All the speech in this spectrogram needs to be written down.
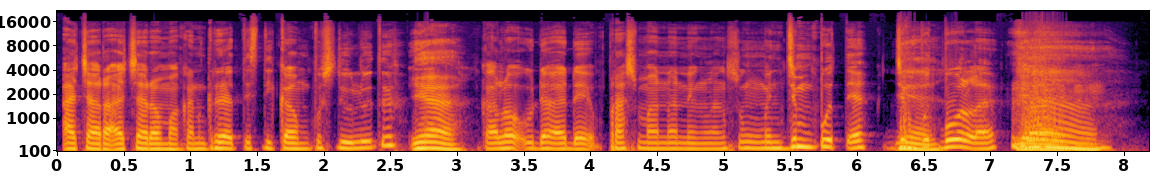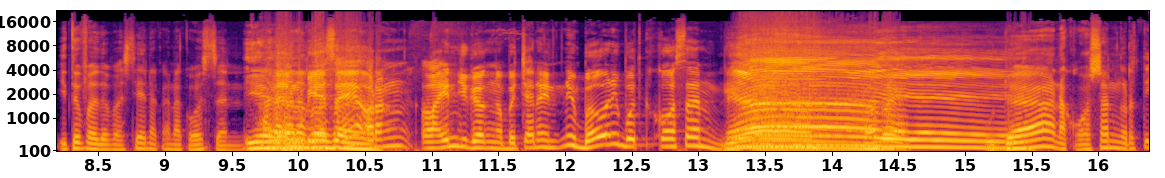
acara-acara makan gratis di kampus dulu tuh Iya. kalau udah ada prasmanan yang langsung menjemput ya, jemput Iya. bola. nah. Itu pada pasti anak-anak kosan. Iya. Dan Anak-anak biasanya kosan. orang lain juga ngebecanain, nih bawa nih buat ke kosan. Iya, iya, iya, iya. Udah anak kosan ngerti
